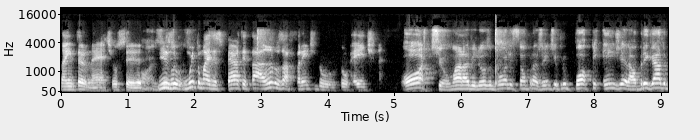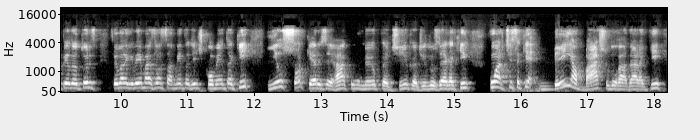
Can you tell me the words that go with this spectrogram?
na internet. Ou seja, Liso muito mais esperto e está anos à frente do, do hate, né? Ótimo, maravilhoso, boa lição para a gente e para o pop em geral. Obrigado, Pedro Antunes. Semana que vem, mais lançamento, a gente comenta aqui. E eu só quero encerrar com o meu cantinho, cantinho do Zeca aqui, com um artista que é bem abaixo do radar aqui,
